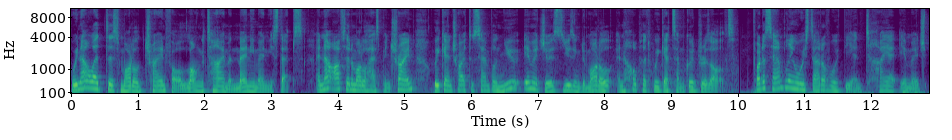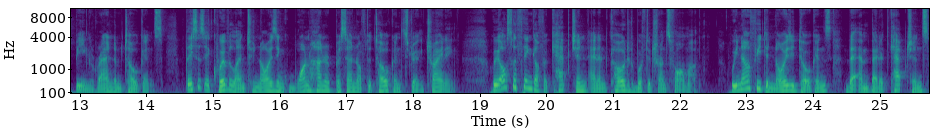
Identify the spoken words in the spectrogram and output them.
We now let this model train for a long time and many many steps. And now after the model has been trained, we can try to sample new images using the model and hope that we get some good results. For the sampling, we start off with the entire image being random tokens. This is equivalent to noising 100% of the tokens during training. We also think of a caption and encode it with the transformer. We now feed the noisy tokens, the embedded captions,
